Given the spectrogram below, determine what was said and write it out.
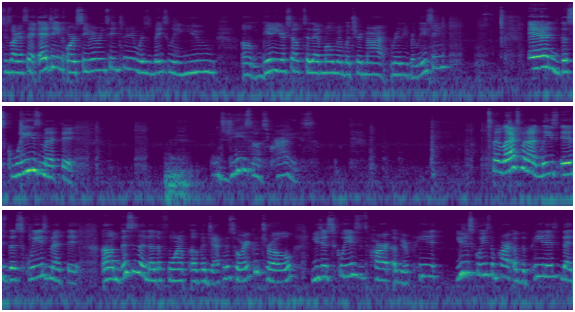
just like I said, edging or semen retention, which is basically you um, getting yourself to that moment, but you're not really releasing. And the squeeze method. Jesus Christ. And last but not least is the squeeze method. Um, this is another form of ejaculatory control. You just squeeze the part of your penis. You just squeeze the part of the penis that.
